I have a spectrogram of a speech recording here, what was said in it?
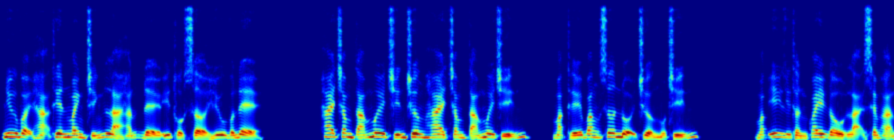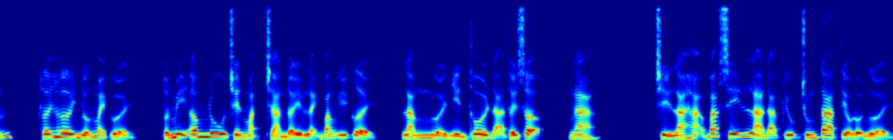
như vậy hạ thiên manh chính là hắn để ý thuộc sở hữu vấn đề. 289 chương 289, mặt thế băng sơn đội trưởng 19. Mặc y dị thần quay đầu lại xem hắn, hơi hơi nhướng mày cười, tuấn mị âm nhu trên mặt tràn đầy lạnh băng ý cười, làm người nhìn thôi đã thấy sợ, Nga. Chỉ là hạ bác sĩ là đã cứu chúng ta tiểu đội người,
